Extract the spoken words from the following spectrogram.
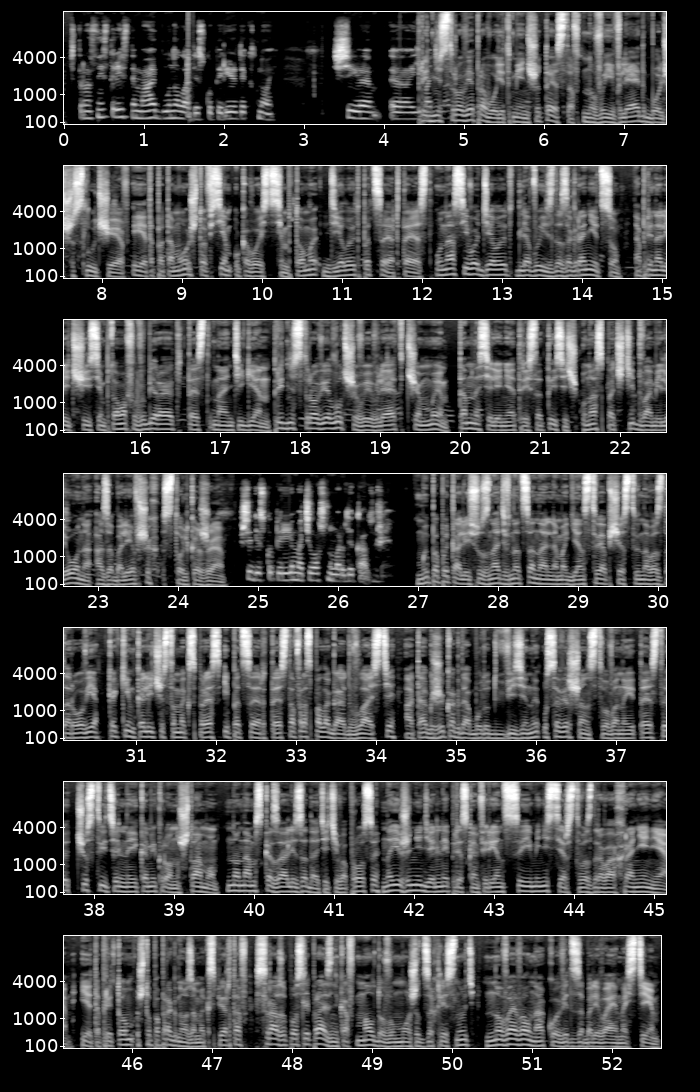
Э, Приднестровье проводит меньше тестов, но выявляет больше случаев. И это потому, что всем, у кого есть симптомы, делают ПЦР-тест. У нас его делают для выезда за границу, а при наличии симптомов выбирают тест на антиген. Приднестровье лучше выявляет, чем мы. Там население 300 тысяч, у нас почти 2 миллиона, а заболевших столько же. Мы попытались узнать в Национальном агентстве общественного здоровья, каким количеством экспресс- и ПЦР-тестов располагают власти, а также когда будут ввезены усовершенствованные тесты, чувствительные к омикрон-штамму. Но нам сказали задать эти вопросы на еженедельной пресс-конференции Министерства здравоохранения. И это при том, что по прогнозам экспертов, сразу после праздников Молдову может захлестнуть новая волна ковид-заболеваемости.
